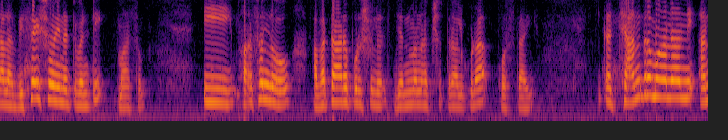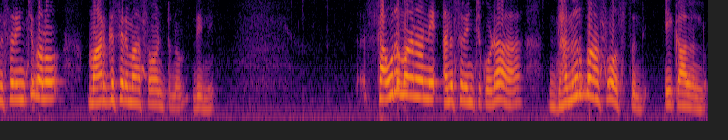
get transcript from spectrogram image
చాలా విశేషమైనటువంటి మాసం. ఈ మాసంలో అవతార పురుషుల జన్మ నక్షత్రాలు కూడా వస్తాయి. ఇంకా చాంద్రమానాన్ని అనుసరించి మనం మార్గశిర మాసం అంటున్నాం దీన్ని. సౌరమానాన్ని అనుసరించి కూడా ధనుర్మాసం వస్తుంది ఈ కాలంలో.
